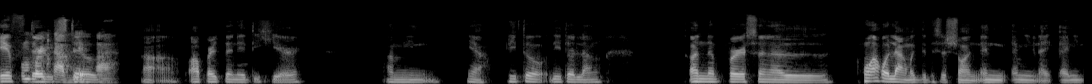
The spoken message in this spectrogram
If there's still uh, opportunity here, I mean, yeah, dito, dito lang, on a personal, kung ako lang magdedesisyon, and I mean, like, I mean,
